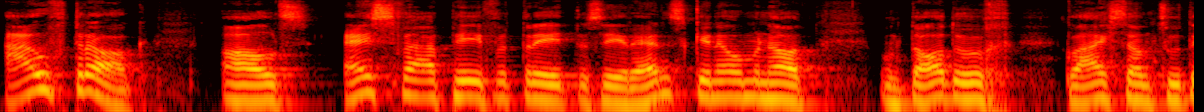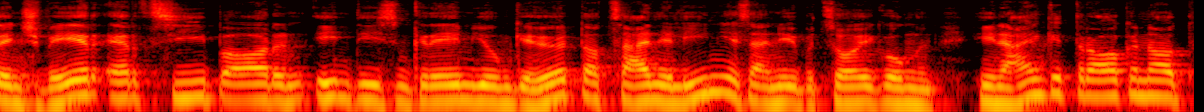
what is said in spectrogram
Auftrag als SVP-Vertreter sehr ernst genommen hat und dadurch gleichsam zu den schwer erziehbaren in diesem Gremium gehört hat, seine Linie, seine Überzeugungen hineingetragen hat,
